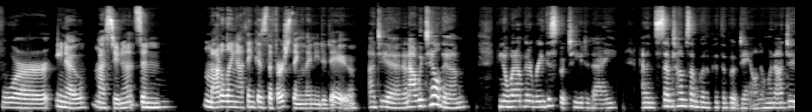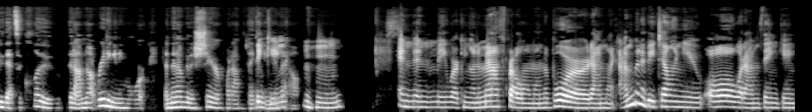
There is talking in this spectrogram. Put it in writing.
for, you know, my students and mm-hmm. Modeling, I think is the first thing they need to do. I did. And I would tell them, you know what, I'm going to read this book to you today. And sometimes I'm going to put the book down. And when I do, that's a clue that I'm not reading anymore. And then I'm going to share what I'm thinking, thinking. about. Mm-hmm. And then me working on a math problem on the board, I'm like, I'm going to be telling you all what I'm thinking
